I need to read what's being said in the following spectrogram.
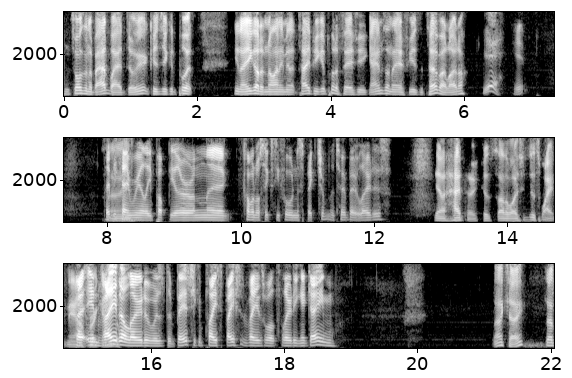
Which wasn't a bad way of doing it because you could put, you know, you got a ninety-minute tape. You could put a fair few games on there if you use a turbo loader. yeah, yep. They So- became really popular on the Commodore sixty four and the Spectrum, the turbo loaders. Yeah, I had to because otherwise you're just wait now. But for a game to- Invader Loader was the best. You could play Space Invaders while it's loading a game. Okay, that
